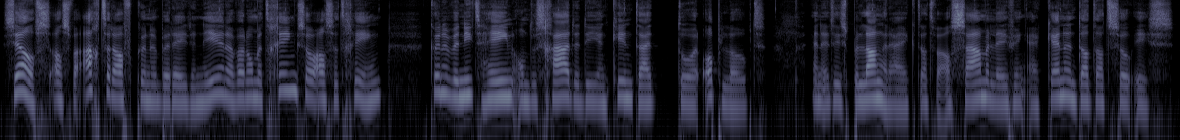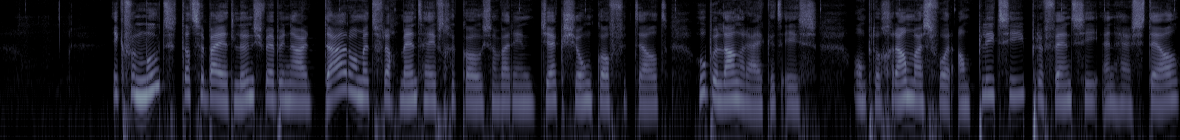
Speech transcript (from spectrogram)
Zelfs als we achteraf kunnen beredeneren waarom het ging zoals het ging, kunnen we niet heen om de schade die een kind daardoor oploopt. En het is belangrijk dat we als samenleving erkennen dat dat zo is. Ik vermoed dat ze bij het lunchwebinar daarom het fragment heeft gekozen waarin Jack Shonkoff vertelt hoe belangrijk het is om programma's voor amplitie, preventie en herstel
